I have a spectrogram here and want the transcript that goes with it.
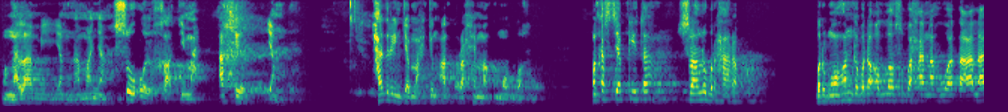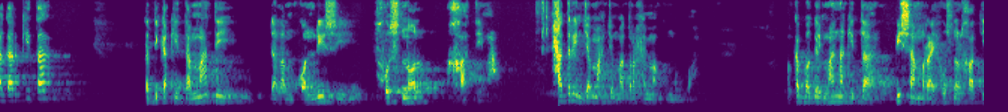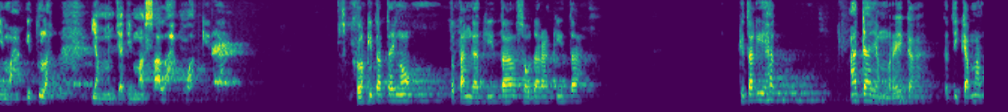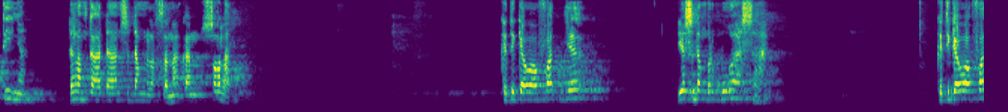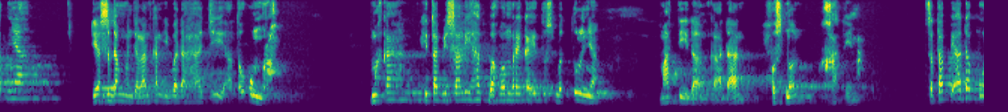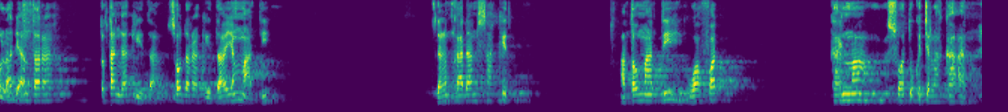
mengalami yang namanya su'ul khatimah, akhir yang buruk. Hadirin jamaah Jumat rahimakumullah. Maka setiap kita selalu berharap bermohon kepada Allah Subhanahu wa taala agar kita ketika kita mati dalam kondisi husnul khatimah. Hadirin jamaah Jumat rahimakumullah. Maka bagaimana kita bisa meraih husnul khatimah itulah yang menjadi masalah buat kita. Kalau kita tengok tetangga kita, saudara kita, kita lihat ada yang mereka ketika matinya dalam keadaan sedang melaksanakan sholat. Ketika wafatnya, dia sedang berpuasa. Ketika wafatnya, dia sedang menjalankan ibadah haji atau umrah. Maka kita bisa lihat bahwa mereka itu sebetulnya mati dalam keadaan husnul khatimah. Tetapi ada pula di antara tetangga kita, saudara kita yang mati dalam keadaan sakit atau mati wafat karena suatu kecelakaan.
